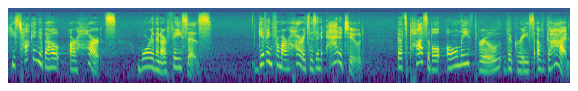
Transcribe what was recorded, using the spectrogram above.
he's talking about our hearts more than our faces. Giving from our hearts is an attitude that's possible only through the grace of God.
